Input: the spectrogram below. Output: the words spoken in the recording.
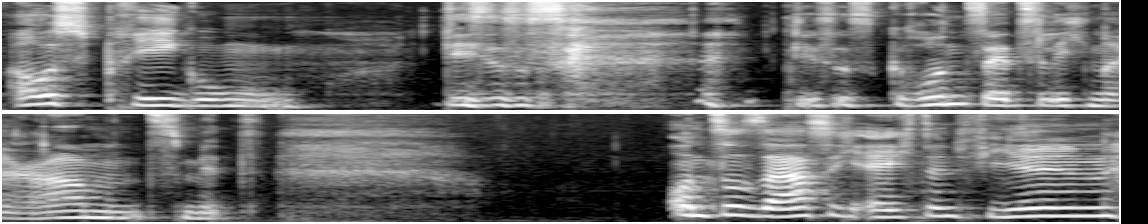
Ausprägung dieses, dieses grundsätzlichen Rahmens mit. Und so saß ich echt in vielen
